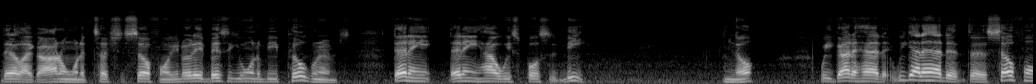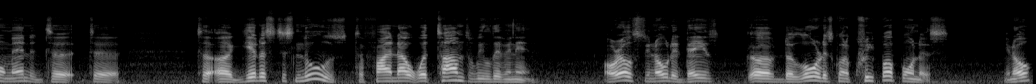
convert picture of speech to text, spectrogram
they're like, oh, I don't want to touch the cell phone. You know, they basically want to be pilgrims. That ain't that ain't how we supposed to be. You know, we gotta have. We gotta have the, the cell phone, man, to to to uh, get us this news to find out what times we living in, or else you know the days of the Lord is gonna creep up on us. You know,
